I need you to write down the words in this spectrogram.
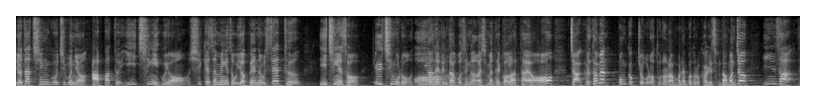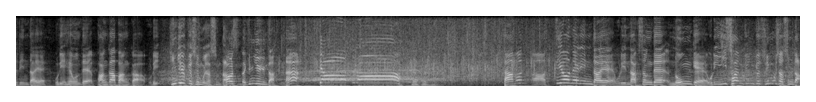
여자친구 집은요 아파트 2층이고요. 쉽게 설명해서 옆에 있는 우리 세트 2층에서 1층으로 뛰어내린다고 생각하시면 될 것 같아요. 자 그렇다면 본격적으로 토론 한번 해보도록 하겠습니다. 먼저 인사드린다에 우리 해운대 반가 반가 우리 김기욱 교수님 모셨습니다. 반갑습니다. 김기욱입니다. 네. 뛰어들어! 다음은 아, 뛰어내린다에 우리 낙성대 농계 우리 이상균 교수님 모셨습니다.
